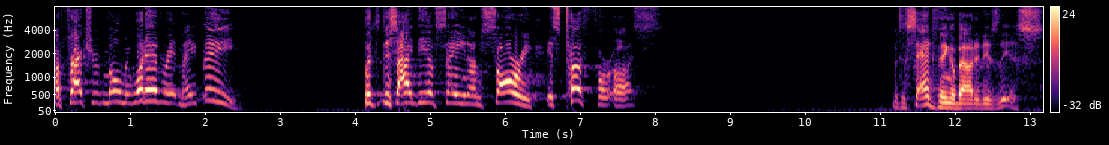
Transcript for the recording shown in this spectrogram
a fractured moment, whatever it may be. But this idea of saying, I'm sorry, is tough for us. But the sad thing about it is this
